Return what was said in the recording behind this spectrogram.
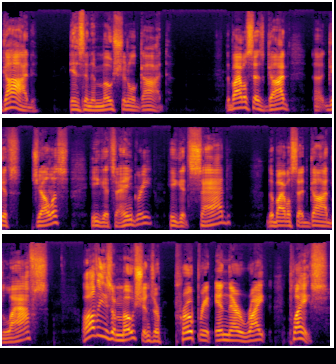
God is an emotional God. The Bible says God uh, gets jealous, he gets angry, he gets sad. The Bible said God laughs. All these emotions are appropriate in their right place.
